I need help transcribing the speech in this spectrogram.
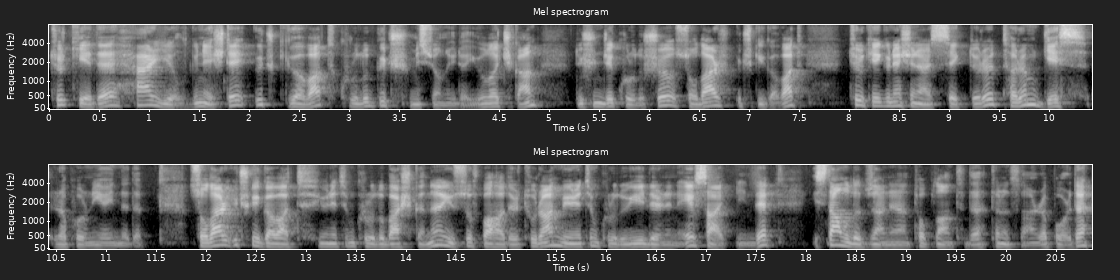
Türkiye'de her yıl Güneş'te 3 gigawatt kurulu güç misyonuyla yola çıkan düşünce kuruluşu Solar 3 gigawatt, Türkiye Güneş Enerjisi Sektörü Tarım GES raporunu yayınladı. Solar 3 gigawatt Yönetim Kurulu Başkanı Yusuf Bahadır Turan ve yönetim kurulu üyelerinin ev sahipliğinde İstanbul'da düzenlenen toplantıda tanıtılan raporda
